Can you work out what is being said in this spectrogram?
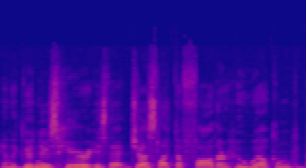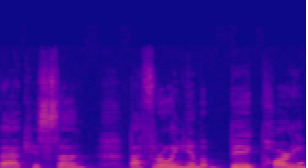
And the good news here is that just like the father who welcomed back his son by throwing him a big party,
